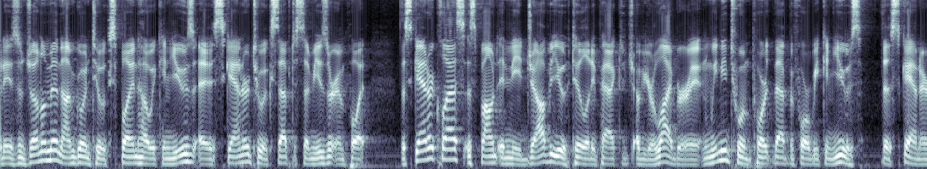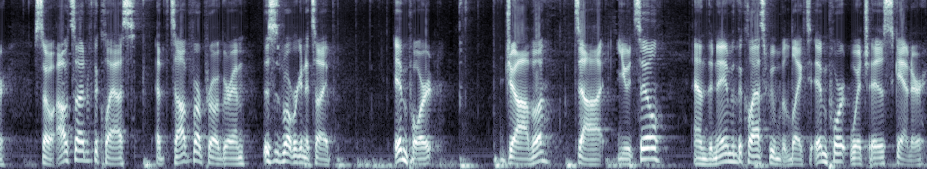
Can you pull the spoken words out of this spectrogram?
Ladies and gentlemen, I'm going to explain how we can use a scanner to accept some user input. The scanner class is found in the Java utility package of your library, and we need to import that before we can use the scanner. So outside of the class, at the top of our program, this is what we're going to type. Import java.util, and the name of the class we would like to import, which is scanner.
